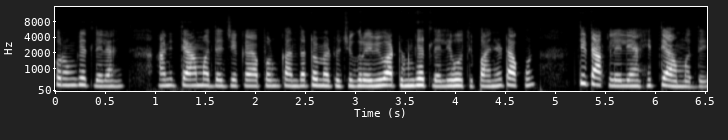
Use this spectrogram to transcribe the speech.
करून घेतलेले आहेत. आणि त्यामध्ये जे काय आपण कांदा टोमॅटोची ग्रेव्ही वाटून घेतलेली होती पाणी टाकून ती टाकलेली आहे त्यामध्ये.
